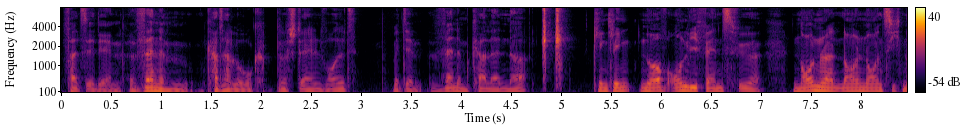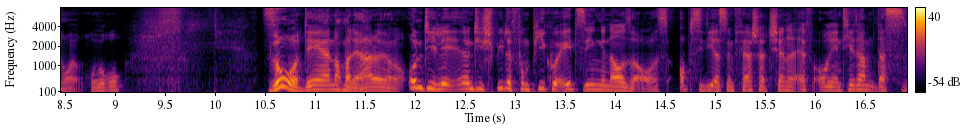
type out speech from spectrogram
Falls ihr den Venom-Katalog bestellen wollt, mit dem Venom-Kalender, kling kling, nur auf OnlyFans für 999 Euro. So, der nochmal, der und die, und die Spiele von Pico 8 sehen genauso aus. Ob sie die aus dem Fairshare Channel F orientiert haben, das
